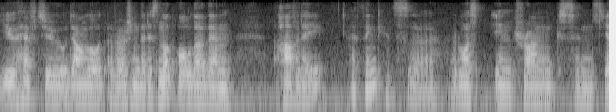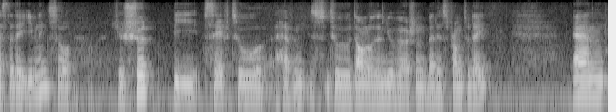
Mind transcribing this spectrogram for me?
you have to download a version that is not older than half a day, I think. It's uh, It was in trunk since yesterday evening, so you should be safe to have to download a new version that is from today. And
